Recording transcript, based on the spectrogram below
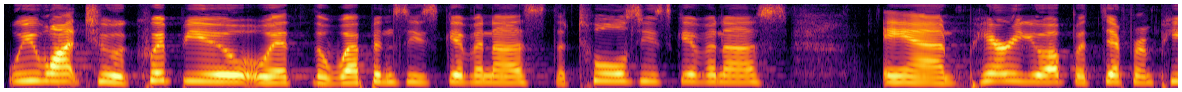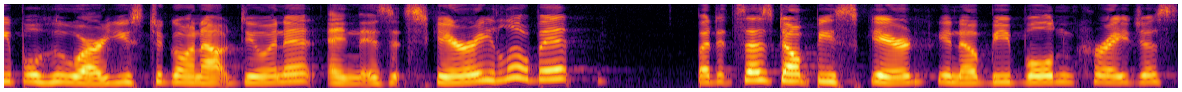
We want to equip you with the weapons he's given us, the tools he's given us, and pair you up with different people who are used to going out doing it. And is it scary? A little bit. But it says don't be scared, you know, be bold and courageous.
